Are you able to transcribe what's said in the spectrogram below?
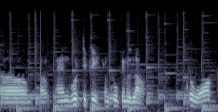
um, and Wolf D. Prix from Coop Himmelblau. To walk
